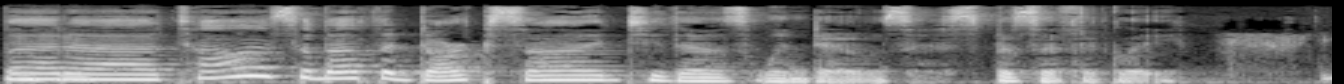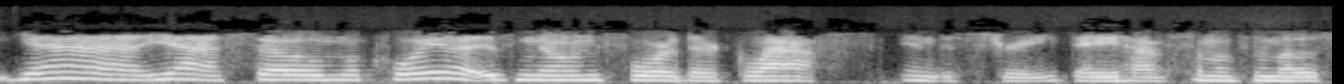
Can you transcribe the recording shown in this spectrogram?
But mm-hmm. uh, tell us about the dark side to those windows specifically. Yeah, yeah. So Moquoia is known for their glass industry. They have some of the most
